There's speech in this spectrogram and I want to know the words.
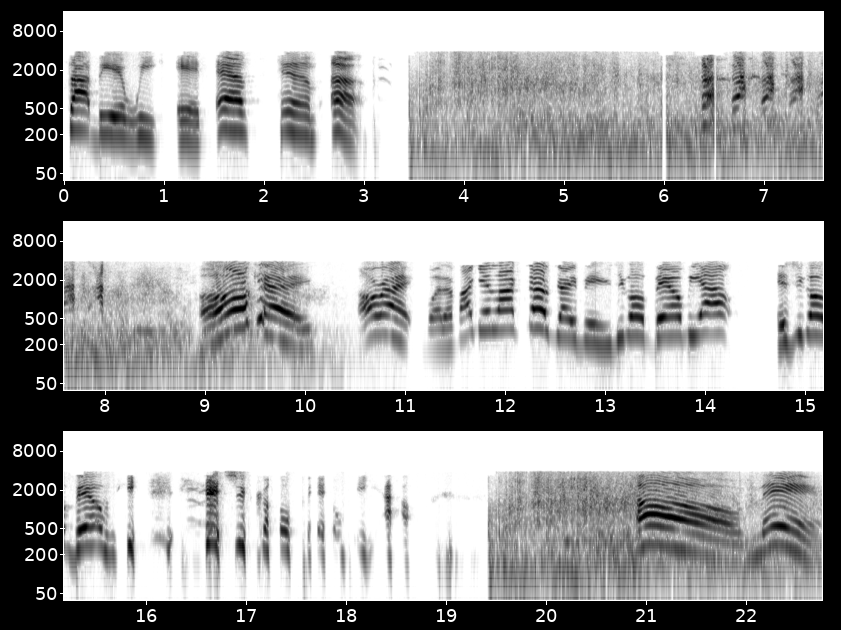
stop being weak and F him up. okay. All right, but if I get locked up, JB, you gonna bail me out? Is you gonna bail me? Is you gonna bail me out? Oh man.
